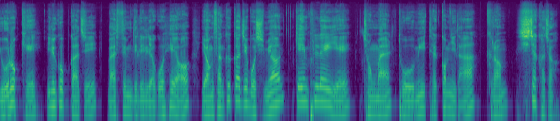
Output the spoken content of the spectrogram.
요렇게 7가지 말씀드리려고 해요. 영상 끝까지 보시면 게임 플레이에 정말 도움이 될 겁니다. 그럼 시작하죠.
